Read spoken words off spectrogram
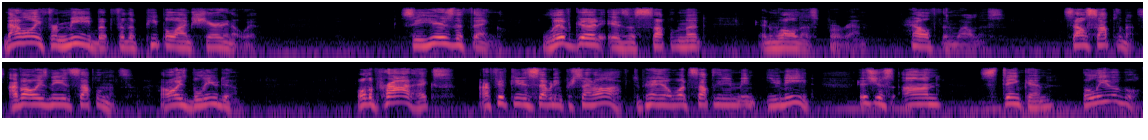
Not only for me, but for the people I'm sharing it with. See, here's the thing Live Good is a supplement and wellness program, health and wellness. Sell supplements. I've always needed supplements, I always believed in them. Well, the products are 50 to 70% off, depending on what supplement you need. It's just unstinking believable.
